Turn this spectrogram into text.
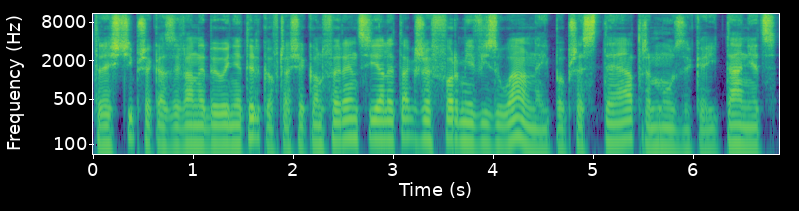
Treści przekazywane były nie tylko w czasie konferencji, ale także w formie wizualnej poprzez teatr, muzykę i taniec.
